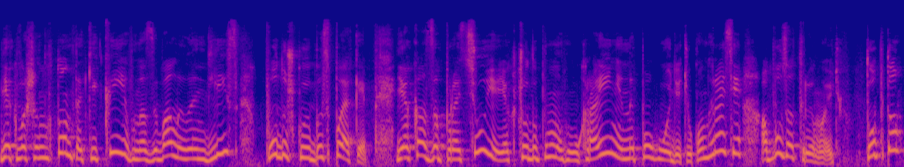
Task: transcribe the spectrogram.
Як Вашингтон, так і Київ називали ленд-ліз подушкою безпеки, яка запрацює, якщо допомогу Україні не погодять у Конгресі або затримують. Тобто,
